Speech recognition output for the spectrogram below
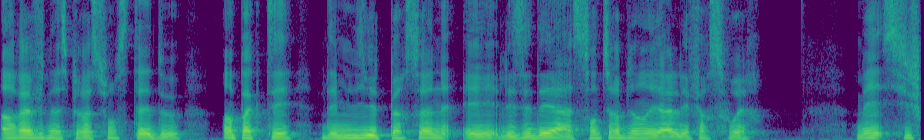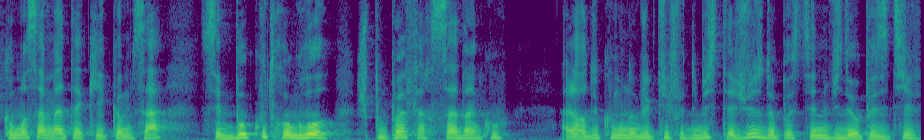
un rêve, une aspiration, c'était de impacter des milliers de personnes et les aider à se sentir bien et à les faire sourire. Mais si je commence à m'attaquer comme ça, c'est beaucoup trop gros. Je peux pas faire ça d'un coup. Alors du coup, mon objectif au début, c'était juste de poster une vidéo positive.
